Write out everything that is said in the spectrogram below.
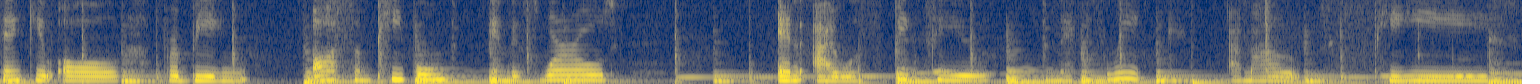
thank you all for being awesome people in this world. And I will speak to you next week. I'm out. Peace.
